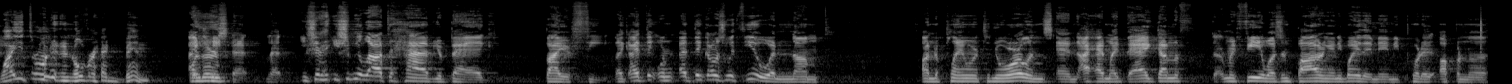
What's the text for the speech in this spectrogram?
Why are you throwing it in an overhead bin? I there's- hate that. That you should you should be allowed to have your bag by your feet. Like I think when I think I was with you and um on the plane we went to New Orleans and I had my bag down the my feet. It wasn't bothering anybody. They made me put it up on the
